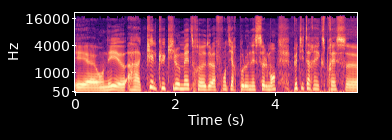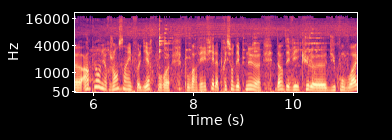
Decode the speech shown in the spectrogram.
et euh, on est euh, à quelques kilomètres euh, de la frontière polonaise seulement. Petit arrêt express euh, un peu en urgence, hein, il faut le dire, pour euh, pouvoir vérifier la pression des pneus euh, d'un des véhicules euh, du convoi.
